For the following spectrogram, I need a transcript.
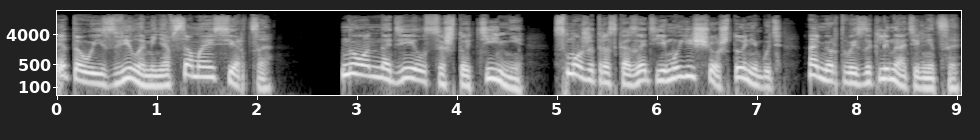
Это уязвило меня в самое сердце. Но он надеялся, что Тинни сможет рассказать ему еще что-нибудь о мертвой заклинательнице,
